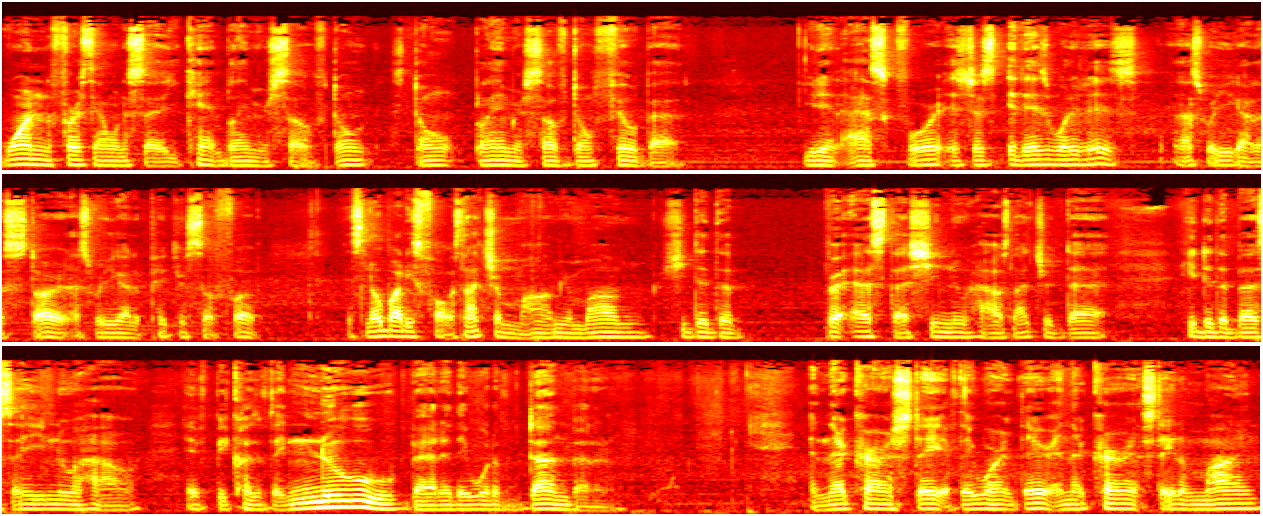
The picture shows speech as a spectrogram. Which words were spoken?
One, the first thing I want to say, you can't blame yourself. Don't don't blame yourself. Don't feel bad. You didn't ask for it. It's just it is what it is. And that's where you got to start. That's where you got to pick yourself up. It's nobody's fault. It's not your mom. Your mom, she did the best that she knew how. It's not your dad. He did the best that he knew how if because if they knew better, they would have done better. In their current state, if they weren't there in their current state of mind,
